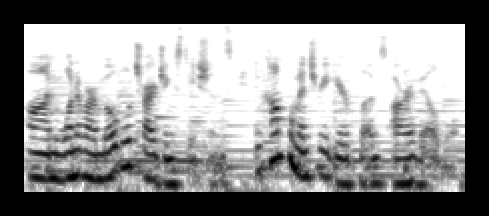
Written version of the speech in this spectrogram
on one of our mobile charging stations, and complimentary earplugs are available.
